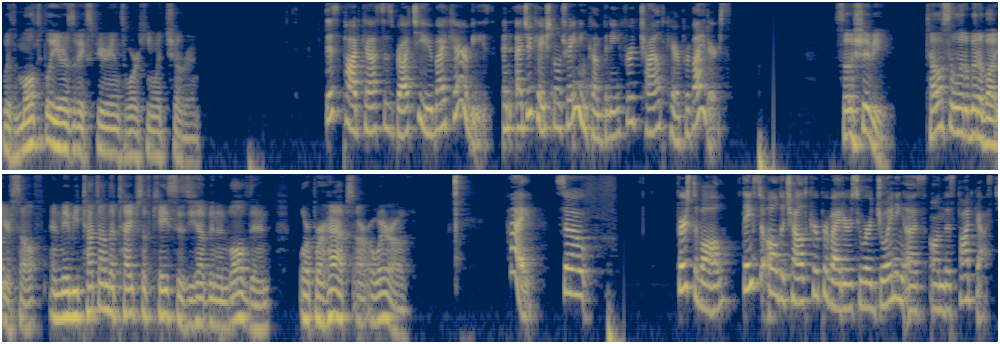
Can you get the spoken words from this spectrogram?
with multiple years of experience working with children. This podcast is brought to you by Carabees, an educational training company for childcare providers. So, Shivi, tell us a little bit about yourself and maybe touch on the types of cases you have been involved in or perhaps are aware of. Hi. So, first of all, thanks to all the childcare providers who are joining us on this podcast.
